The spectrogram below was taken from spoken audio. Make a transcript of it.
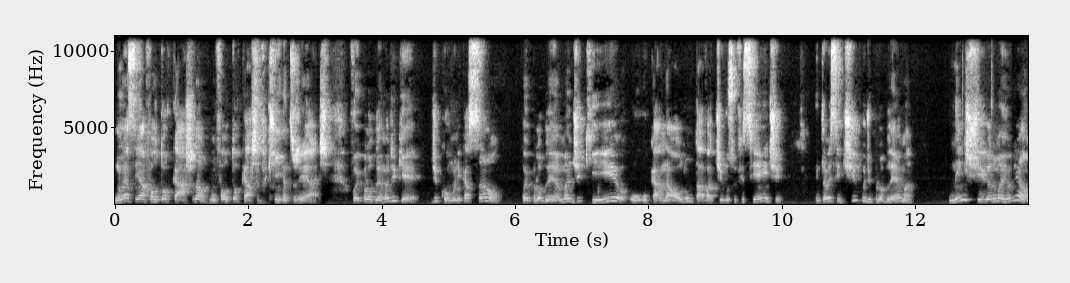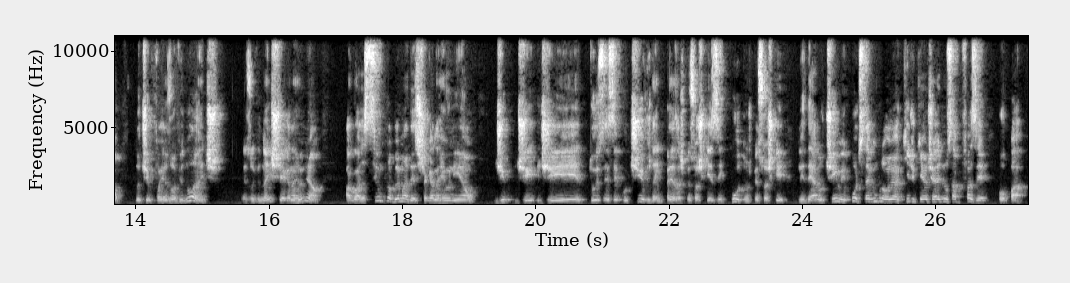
não é assim, ah, faltou caixa. Não, não faltou caixa por 500 reais. Foi problema de quê? De comunicação. Foi problema de que o, o canal não estava ativo o suficiente. Então, esse tipo de problema nem chega numa reunião. Do tipo, foi resolvido antes. Resolvido nem chega na reunião. Agora, se um problema desse chegar na reunião de, de, de, dos executivos da empresa, as pessoas que executam, as pessoas que lideram o time, putz, teve um problema aqui de 500 reais e não sabe o que fazer. Opa,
